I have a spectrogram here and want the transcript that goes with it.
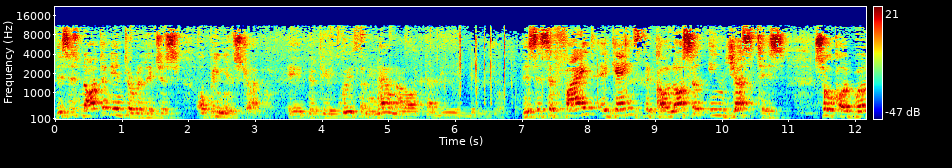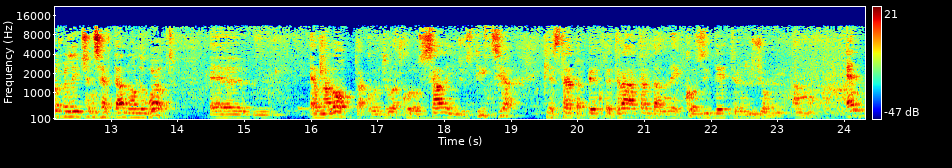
This is not an interreligious opinion struggle. e perché questa non è una lotta di religioni, This is a fight against the colossal injustice so-called world religions have done on the world. Eh, è una lotta contro la colossale ingiustizia che è stata perpetrata dalle cosiddette religioni al mondo. And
